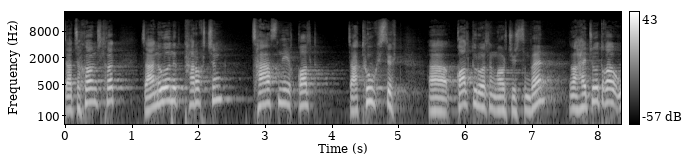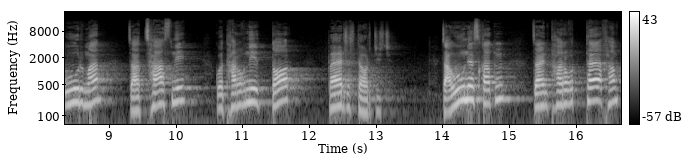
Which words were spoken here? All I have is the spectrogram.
за зохиомжлоход за нөгөө нэг тарвагчин цаасны голд за төв хэсэгт гол дүр болон орж ирсэн байна. Нөгөө хажуудгаа үүр маань за цаасны нөгөө тарвагны доор байрлалтай орж ирж. За үүнээс гадна за энэ тарвагтай хамт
